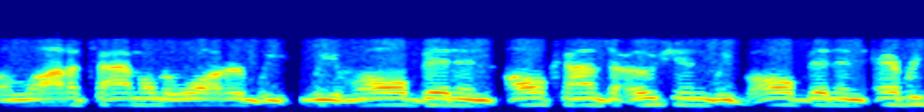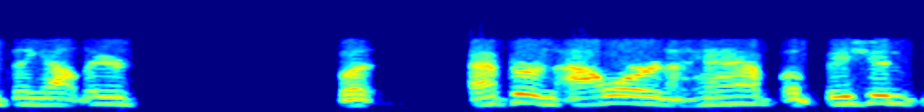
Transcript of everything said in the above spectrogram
a lot of time on the water. We we've all been in all kinds of ocean. We've all been in everything out there. But after an hour and a half of fishing,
